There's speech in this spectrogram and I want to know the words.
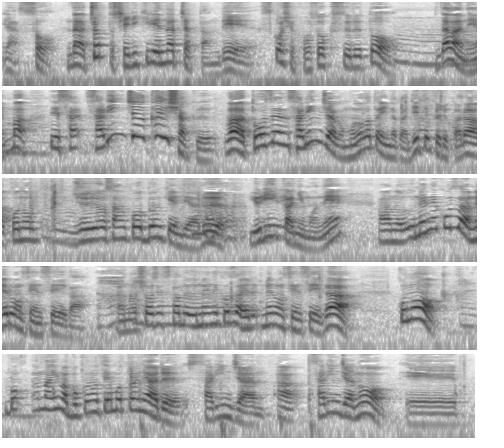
いやそう。だからちょっとシェリ切れになっちゃったんで少し補足するとうん。だからねまあでササリンジャー解釈は当然サリンジャーが物語の中に出てくるからこの重要参考文献であるユリイカにもねあの梅猫沢メロン先生があの小説家の梅猫沢メロン先生がこのぼ、まあ、今僕の手元にあるサリンジャーあサリンジャーのえーっ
